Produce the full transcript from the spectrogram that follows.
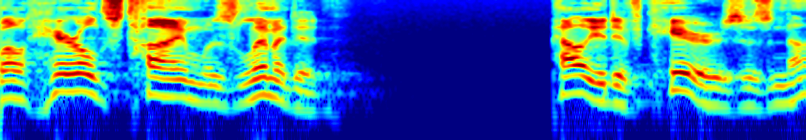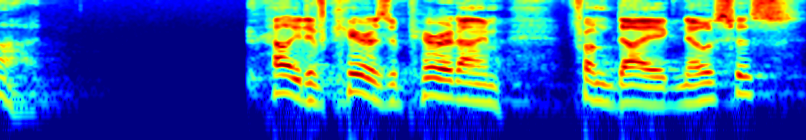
While Harold's time was limited, palliative cares is not. Palliative care is a paradigm from diagnosis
